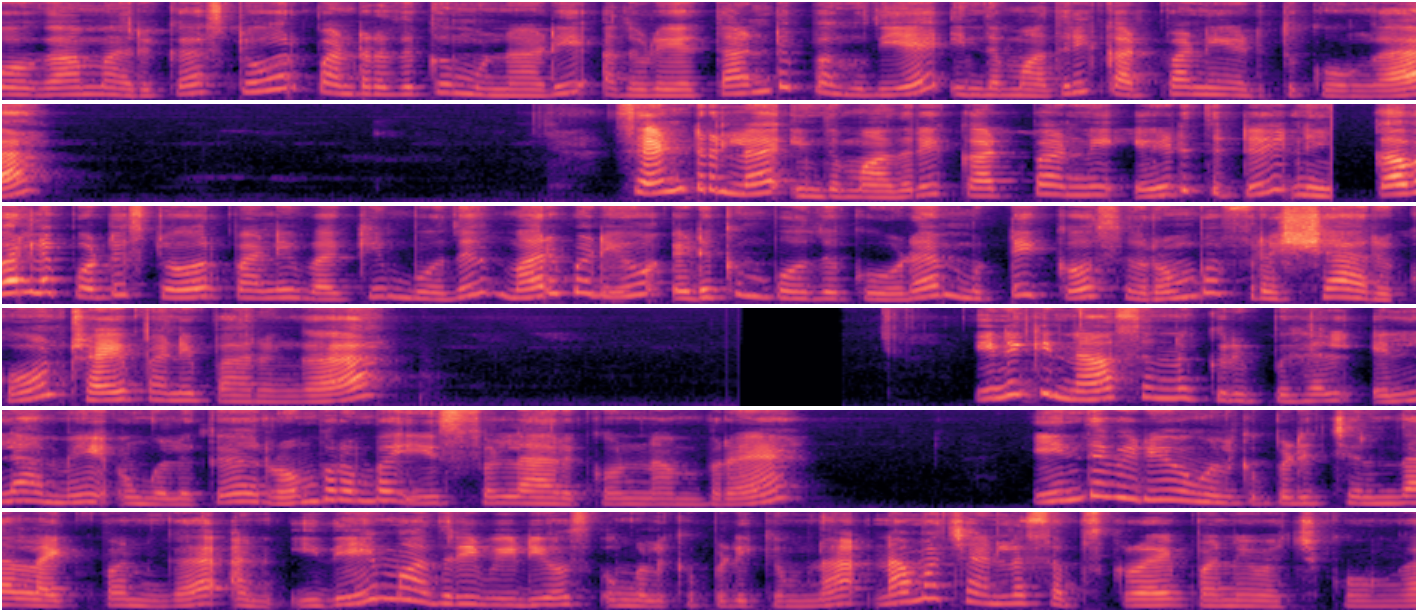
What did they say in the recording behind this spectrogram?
போகாமல் இருக்க ஸ்டோர் பண்ணுறதுக்கு முன்னாடி அதோடைய தண்டு பகுதியை இந்த மாதிரி கட் பண்ணி எடுத்துக்கோங்க. சென்டரில் இந்த மாதிரி கட் பண்ணி எடுத்துகிட்டு நீ கவரில் போட்டு ஸ்டோர் பண்ணி வைக்கும்போது மறுபடியும் எடுக்கும்போது கூட முட்டைக்கோஸ் ரொம்ப ஃப்ரெஷ்ஷாக இருக்கும். ட்ரை பண்ணி பாருங்கள் இன்றைக்கி நான் சொன்ன குறிப்புகள் எல்லாமே உங்களுக்கு ரொம்ப ரொம்ப யூஸ்ஃபுல்லாக இருக்கும்னு நம்புகிறேன் இந்த வீடியோ உங்களுக்கு பிடிச்சிருந்தால் லைக் பண்ணுங்கள் அண்ட் இதே மாதிரி வீடியோஸ் உங்களுக்கு பிடிக்கும்னா நம்ம சேனலை சப்ஸ்கிரைப் பண்ணி வச்சுக்கோங்க.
